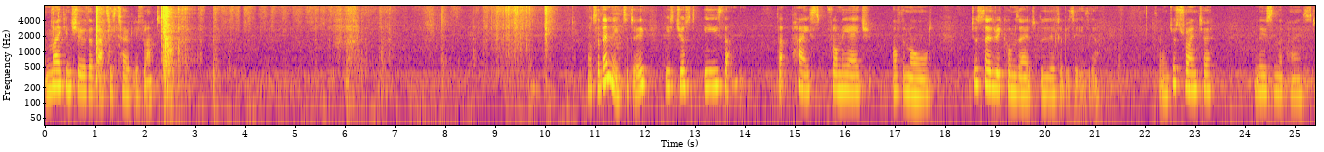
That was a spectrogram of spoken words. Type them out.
making sure that that is totally flat. What I then need to do is just ease that, that paste from the edge of the mould just so that it comes out a little bit easier. So I'm just trying to loosen the paste.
